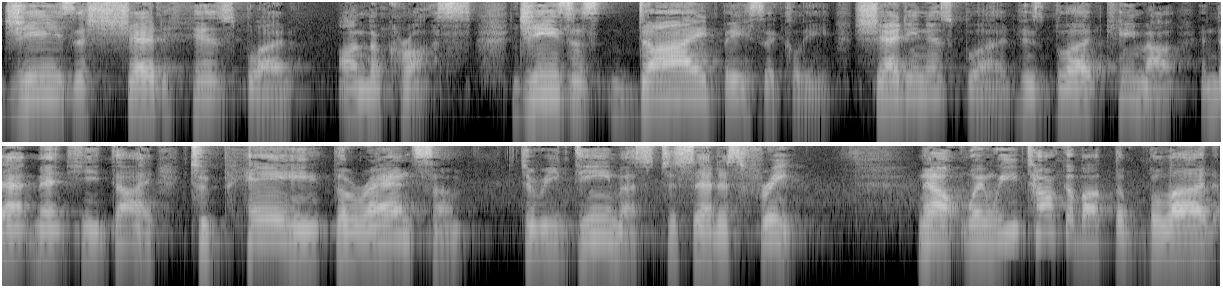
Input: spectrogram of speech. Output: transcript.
Jesus shed his blood on the cross. Jesus died basically, shedding his blood. His blood came out, and that meant he died to pay the ransom to redeem us, to set us free. Now, when we talk about the blood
